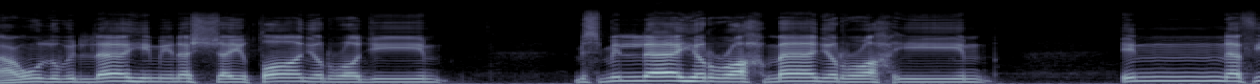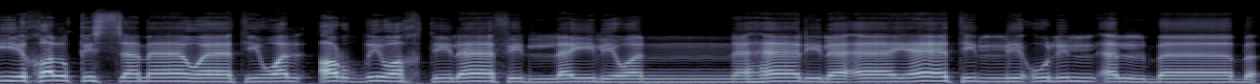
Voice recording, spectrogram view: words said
أعوذ بالله من الشيطان الرجيم. بسم الله الرحمن الرحيم. إن في خلق السماوات والأرض واختلاف الليل والنهار لآيات لأولي الألباب.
